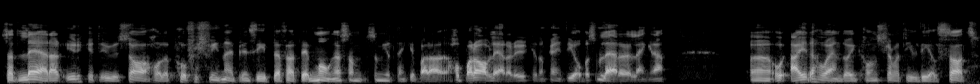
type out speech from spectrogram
Så att läraryrket i USA håller på att försvinna i princip därför att det är många som, som helt enkelt bara hoppar av läraryrket. De kan inte jobba som lärare längre. Uh, och Idaho är ändå en konservativ delstat.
